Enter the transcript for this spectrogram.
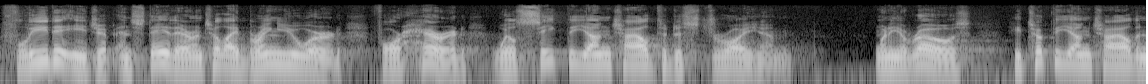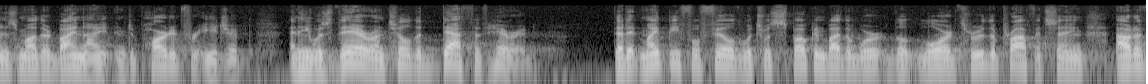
flee to Egypt, and stay there until I bring you word, for Herod will seek the young child to destroy him. When he arose, he took the young child and his mother by night and departed for Egypt, and he was there until the death of Herod, that it might be fulfilled which was spoken by the, word, the Lord through the prophet, saying, Out of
